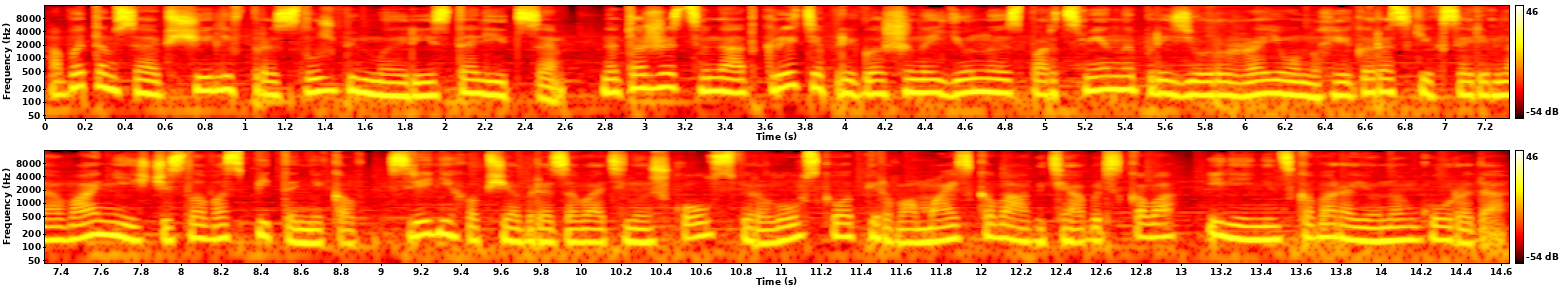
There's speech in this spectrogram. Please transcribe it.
Об этом сообщили в пресс-службе мэрии столицы. На торжественное открытие приглашены юные спортсмены, призеры районных и городских соревнований из числа воспитанников средних общеобразовательных школ Свердловского, Первомайского, Октябрьского и Ленинского районов города.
